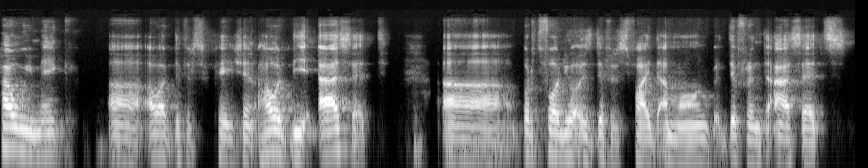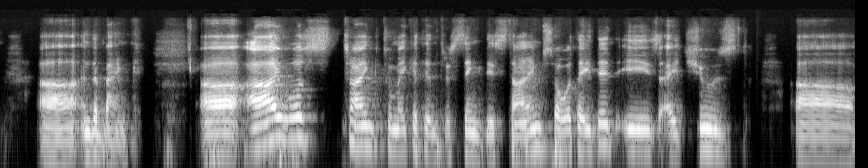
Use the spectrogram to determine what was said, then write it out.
how we make uh, our diversification, how the asset uh, portfolio is diversified among different assets uh, in the bank. Uh, I was trying to make it interesting this time. So what I did is I choose uh,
